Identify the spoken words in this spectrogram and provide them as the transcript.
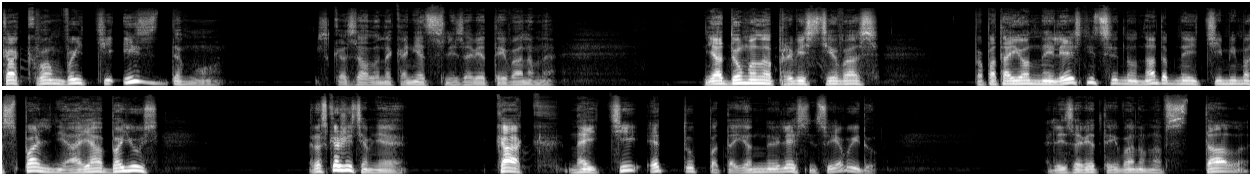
«Как вам выйти из дому?» — сказала, наконец, Лизавета Ивановна. «Я думала провести вас по потаенной лестнице, но надо бы идти мимо спальни, а я боюсь. Расскажите мне, как найти эту потаенную лестницу? Я выйду». Лизавета Ивановна встала,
